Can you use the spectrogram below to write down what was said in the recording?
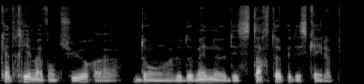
quatrième aventure dans le domaine des startups et des scale-up.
